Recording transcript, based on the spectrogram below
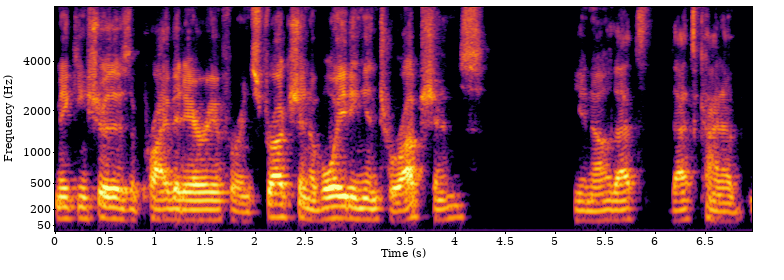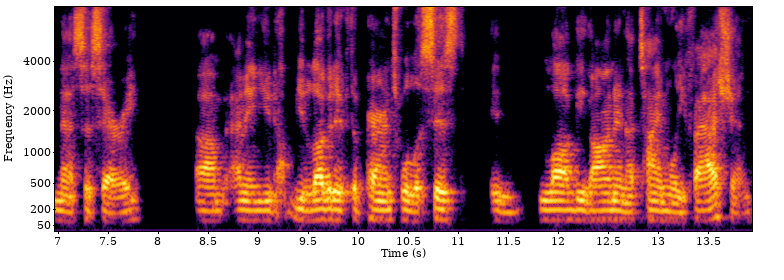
making sure there's a private area for instruction, avoiding interruptions. You know, that's that's kind of necessary. Um, I mean, you'd you love it if the parents will assist in logging on in a timely fashion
